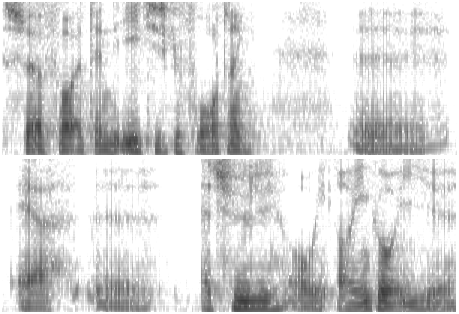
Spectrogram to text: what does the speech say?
sørge for, at den etiske fordring øh, er, øh, er tydelig og, og indgår i, øh,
